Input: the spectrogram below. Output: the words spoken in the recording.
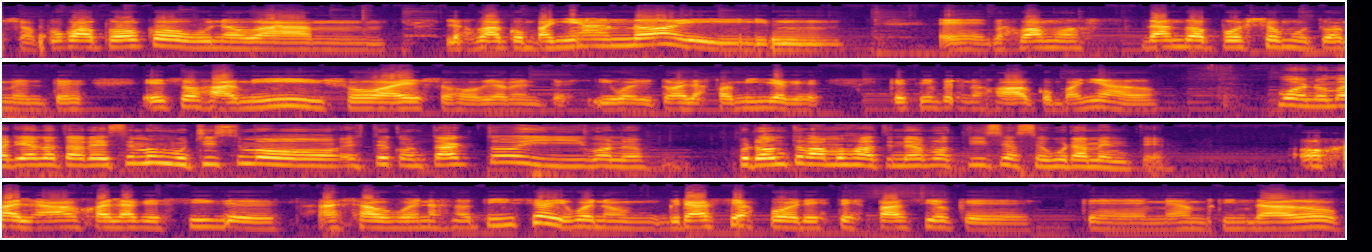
qué yo, poco a poco uno va mm, los va acompañando y mm, eh, nos vamos dando apoyo mutuamente. Ellos a mí y yo a ellos, obviamente. Y bueno, y toda la familia que, que siempre nos ha acompañado. Bueno, Mariana, te agradecemos muchísimo este contacto y bueno, pronto vamos a tener noticias seguramente. Ojalá, ojalá que sí, que haya buenas noticias y bueno, gracias por este espacio que, que me han brindado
